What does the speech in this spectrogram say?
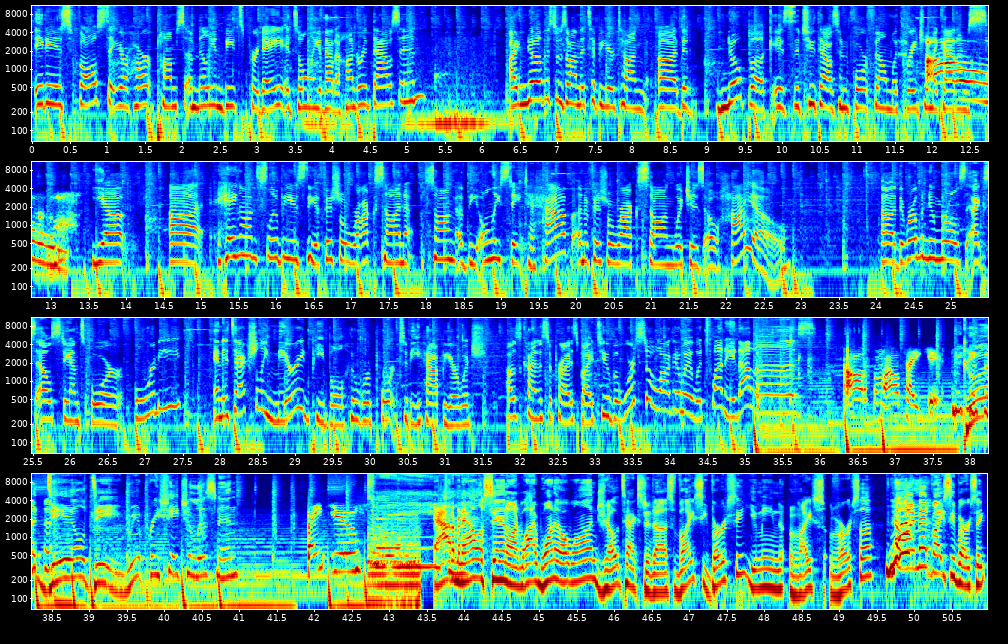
It is false that your heart pumps a million beats per day. It's only about 100,000. I know this was on the tip of your tongue. Uh, the Notebook is the 2004 film with Rachel McAdams. Oh, Yep. Uh, Hang On Sloopy is the official rock song, song of the only state to have an official rock song, which is Ohio. Uh, the Roman numerals XL stands for 40, and it's actually married people who report to be happier, which I was kind of surprised by too, but we're still walking away with $20. awesome. I'll take it. Good deal, D. We appreciate you listening. Thank you. Adam and Allison on Y101. Joe texted us, vice versa. You mean vice versa? No, I meant vice versa.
